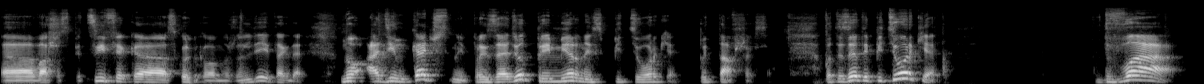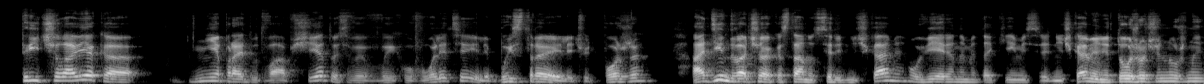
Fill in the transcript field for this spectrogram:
ваша специфика, сколько вам нужно людей и так далее. Но один качественный произойдет примерно из пятерки пытавшихся. Вот из этой пятерки два-три человека не пройдут вообще, то есть вы, вы их уволите или быстро, или чуть позже. Один-два человека станут середнячками, уверенными такими середнячками, они тоже очень нужны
